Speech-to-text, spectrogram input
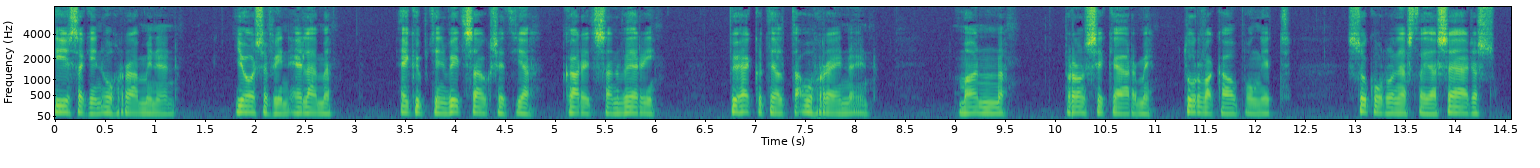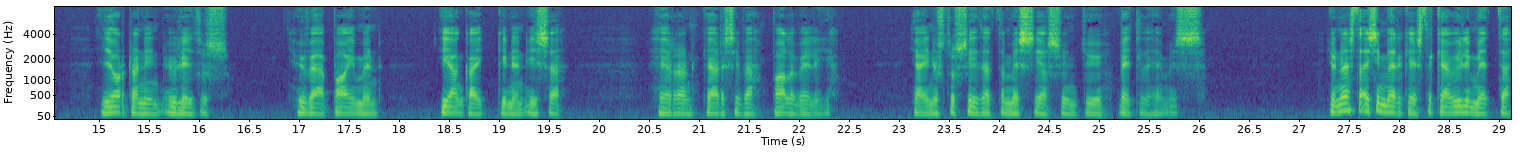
Iisakin uhraaminen, Joosefin elämä, Egyptin vitsaukset ja Karitsan veri, pyhäkkötelta uhreineen, manna, pronssikäärme, turvakaupungit, sukulunasta ja säädös, Jordanin ylitys, hyvä paimen – iankaikkinen isä, Herran kärsivä palvelija ja ennustus siitä, että Messias syntyy Betlehemissä. Jo näistä esimerkkeistä käy ilmi, että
